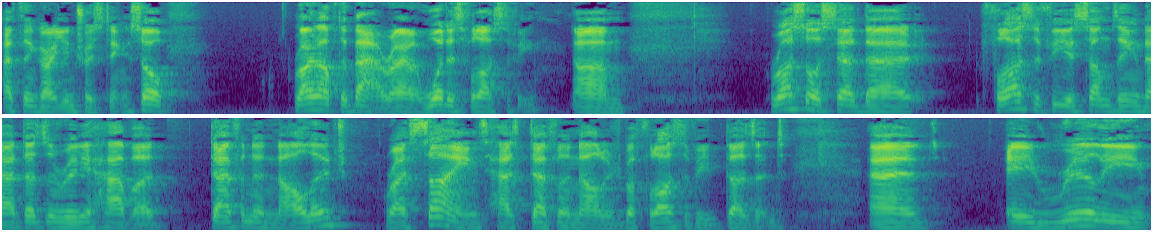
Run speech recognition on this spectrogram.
I think are interesting. So, right off the bat, right, what is philosophy? Um, Russell said that philosophy is something that doesn't really have a definite knowledge, right? Science has definite knowledge, but philosophy doesn't. And it really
